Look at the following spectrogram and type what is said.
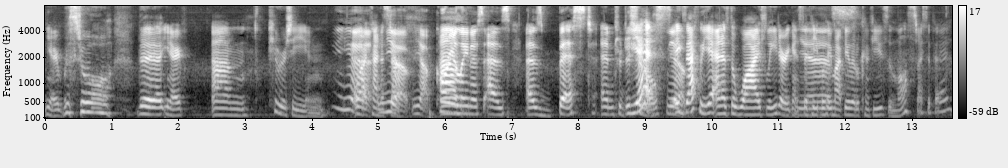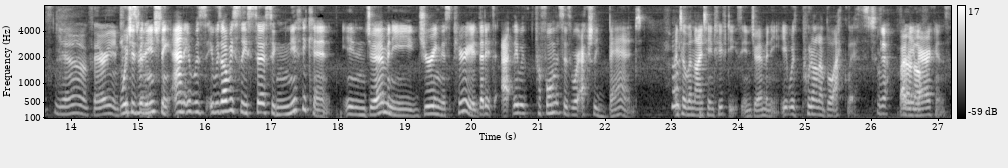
you know, restore the, you know, um, purity and yeah, all that kind of stuff. Um, Yeah, yeah. Coriolanus as as best and traditional. Yes, yeah. exactly. Yeah, and as the wise leader against the people who might be a little confused and lost, I suppose. Yeah, very interesting. Which is really interesting, and it was it was obviously so significant in Germany during this period that it's there was performances were actually banned until the 1950s in Germany. It was put on a blacklist Yeah, by the enough. Americans.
